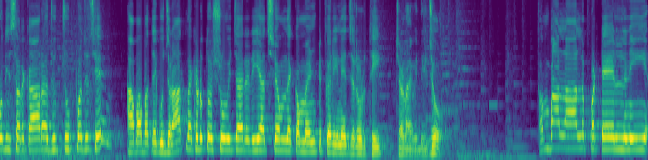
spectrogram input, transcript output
મોદી સરકાર હજુ ચૂપ જ છે. આ બાબતે ગુજરાતના ખેડૂતો શું વિચારી રહ્યા છે અમને કમેન્ટ કરીને જરૂરથી જણાવી દેજો. અંબાલાલ પટેલની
